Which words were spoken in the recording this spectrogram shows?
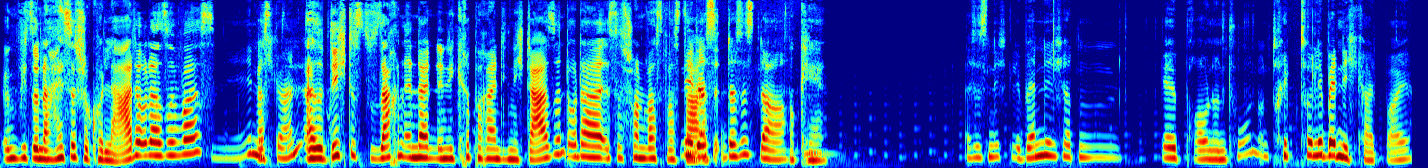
irgendwie so eine heiße Schokolade oder sowas? Nee, nicht Was, ganz. Also dichtest du Sachen in, dein, in die Krippe rein, die nicht da sind, oder ist es schon was, was Nee, da das, ist? das ist da. Okay. Es ist nicht lebendig, hat einen gelbbraunen Ton und trägt zur Lebendigkeit bei.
